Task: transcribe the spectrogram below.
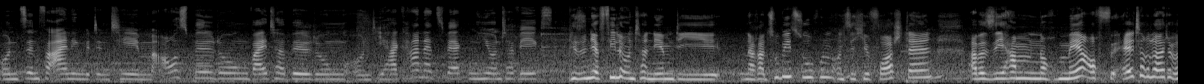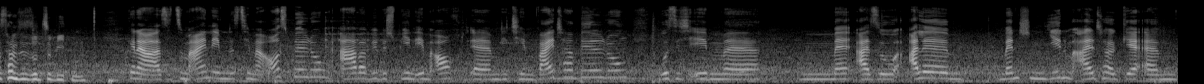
Und sind vor allen Dingen mit den Themen Ausbildung, Weiterbildung und IHK-Netzwerken hier unterwegs. Hier sind ja viele Unternehmen, die nach Azubis suchen und sich hier vorstellen. Aber Sie haben noch mehr auch für ältere Leute. Was haben Sie so zu bieten? Genau, also zum einen eben das Thema Ausbildung, aber wir bespielen eben auch ähm, die Themen Weiterbildung, wo sich eben äh, also alle Menschen in jedem Alter, ähm,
